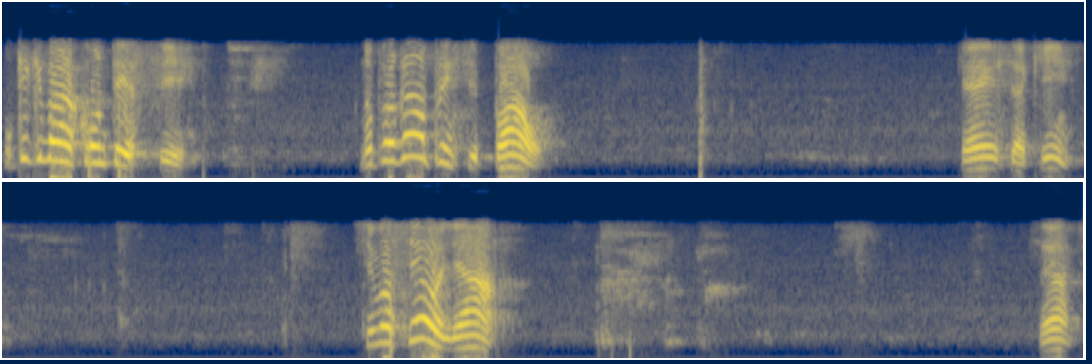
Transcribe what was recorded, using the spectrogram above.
O que, que vai acontecer? No programa principal, que é esse aqui, se você olhar, certo?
